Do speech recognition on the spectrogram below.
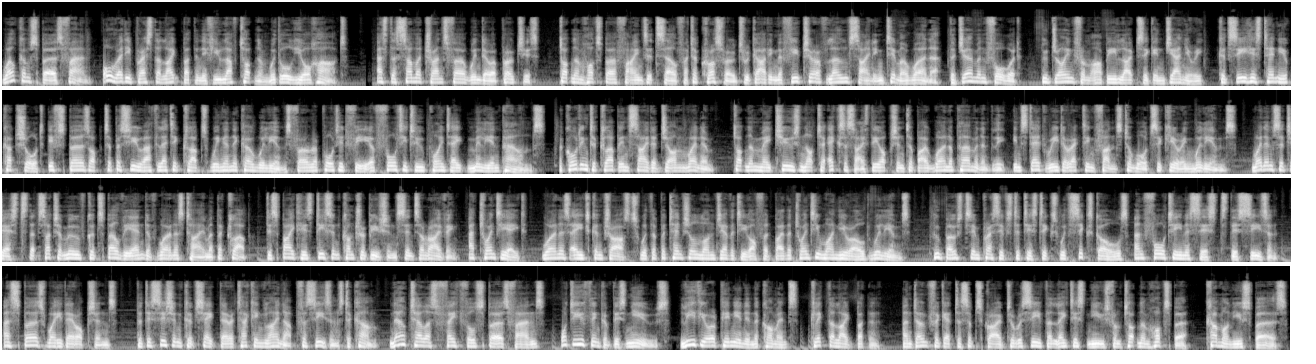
Welcome Spurs fan. Already press the like button if you love Tottenham with all your heart. As the summer transfer window approaches, Tottenham Hotspur finds itself at a crossroads regarding the future of loan signing Timo Werner. The German forward, who joined from RB Leipzig in January, could see his tenure cut short if Spurs opt to pursue Athletic Club's winger Nico Williams for a reported fee of £42.8 million. According to club insider John Wenham, Tottenham may choose not to exercise the option to buy Werner permanently, instead redirecting funds toward securing Williams. Wenham suggests that such a move could spell the end of Werner's time at the club, despite his decent contributions since arriving. At 28, Werner's age contrasts with the potential longevity offered by the 21-year-old Williams, who boasts impressive statistics with 6 goals and 14 assists this season. As Spurs weigh their options, the decision could shape their attacking lineup for seasons to come. Now tell us faithful Spurs fans, what do you think of this news? Leave your opinion in the comments, click the like button, and don't forget to subscribe to receive the latest news from Tottenham Hotspur. Come on you Spurs.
